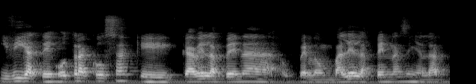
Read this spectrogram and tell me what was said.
Y fíjate, otra cosa que cabe la pena, perdón, vale la pena señalar,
